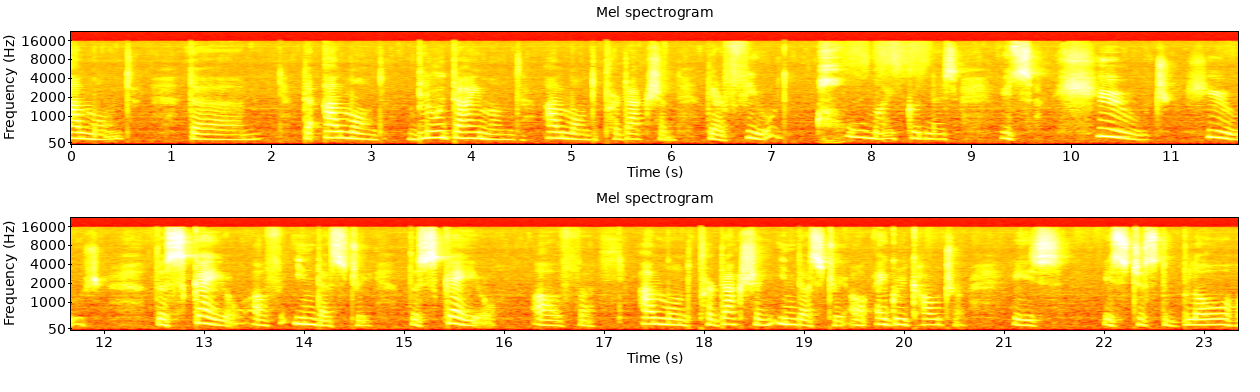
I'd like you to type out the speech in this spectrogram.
almond, the the almond blue diamond almond production. Their field oh my goodness, it's huge, huge. The scale of industry, the scale of uh, almond production industry or agriculture is is just blow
